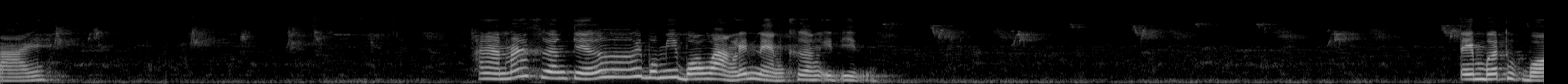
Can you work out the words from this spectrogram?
หลาย ขนาดมาเครื่องเจเอ้ยบ่มีบ่ว่างเล่นแหน่นเครื่องอิดๆเต็มเบิดทุกบ่อ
